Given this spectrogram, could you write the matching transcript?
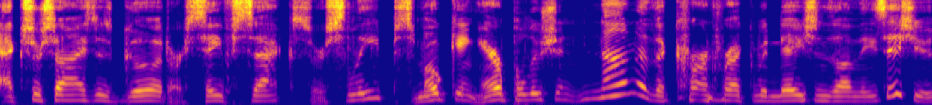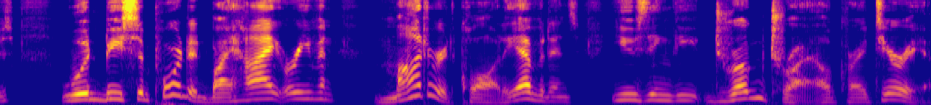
exercise is good, or safe sex, or sleep, smoking, air pollution, none of the current recommendations on these issues would be supported by high or even moderate quality evidence using the drug trial criteria.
